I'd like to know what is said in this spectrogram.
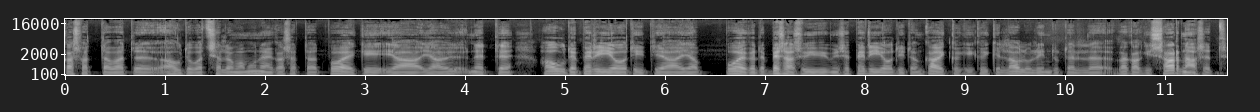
kasvatavad, hauduvad seal oma mune, kasvatavad poegi ja, ja need haudeperioodid ja, ja poegade pesas viibimise perioodid on ka ikkagi kõigil laululindudel vägagi sarnased,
